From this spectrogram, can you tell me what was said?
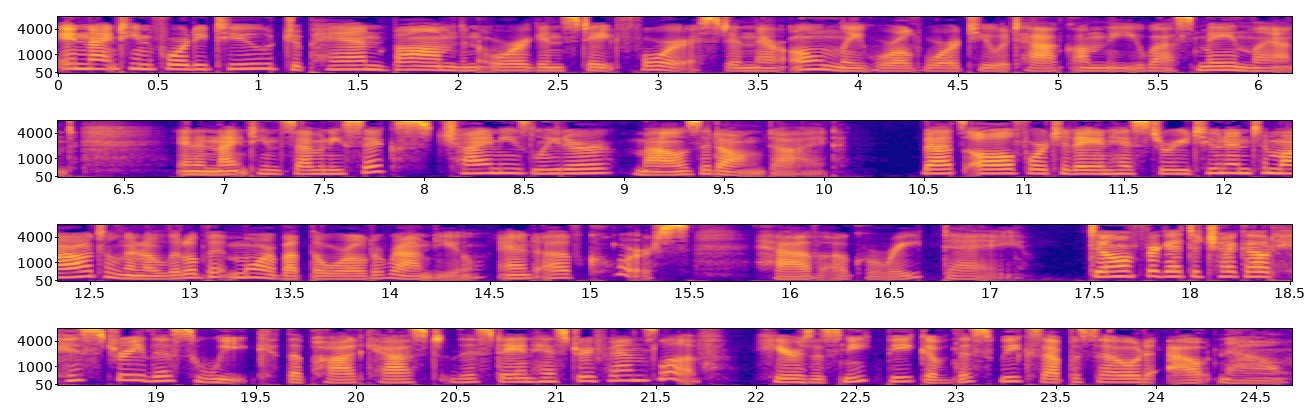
In 1942, Japan bombed an Oregon state forest in their only World War II attack on the U.S. mainland. And in 1976, Chinese leader Mao Zedong died. That's all for today in history. Tune in tomorrow to learn a little bit more about the world around you. And of course, have a great day. Don't forget to check out History This Week, the podcast This Day in History fans love. Here's a sneak peek of this week's episode out now.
